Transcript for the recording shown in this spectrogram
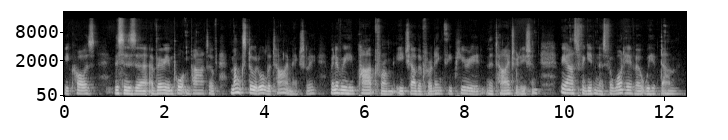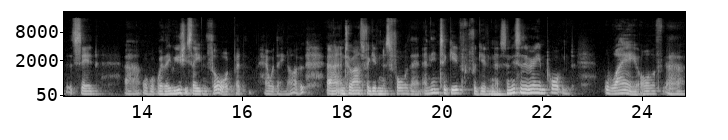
because this is a, a, very important part of monks do it all the time actually whenever we part from each other for a lengthy period in the Thai tradition, we ask forgiveness for whatever we have done, said, uh, or where they usually say even thought, but how would they know? Uh, and to ask forgiveness for that, and then to give forgiveness. And this is a very important way of uh,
